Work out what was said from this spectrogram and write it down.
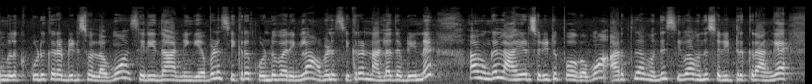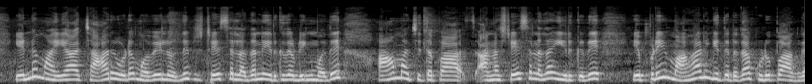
உங்களுக்கு கொடுக்குறேன் அப்படின்னு சொல்லவும் சரி தான். நீங்கள் எவ்வளோ சீக்கிரம் கொண்டு வரீங்களோ அவ்வளோ சீக்கிரம் நல்லது அப்படின்னு அவங்க லாயர் சொல்லிட்டு போகவும் அடுத்ததான் வந்து சிவா வந்து சொல்லிட்டு இருக்கிறாங்க. என்ன மாயா சாருவோட மொபைல் வந்து ஸ்டேஷனில் தானே இருக்குது அப்படிங்கும்போது ஆமாம் சித்தப்பா ஆனால் ஸ்டேஷனில் தான் இருக்குது. எப்படியும் மகாலிங்கத்திட்ட தான் கொடுப்பாங்க.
